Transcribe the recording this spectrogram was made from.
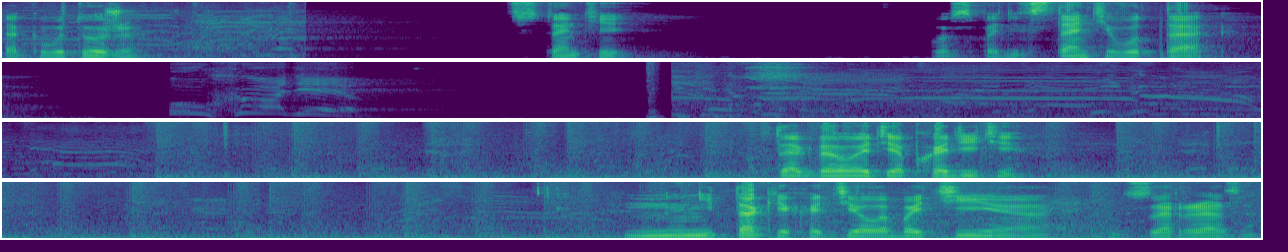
Так, вы тоже. Встаньте. Господи, встаньте вот так. Так, давайте, обходите. Ну, не так я хотел обойти, а... Зараза.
